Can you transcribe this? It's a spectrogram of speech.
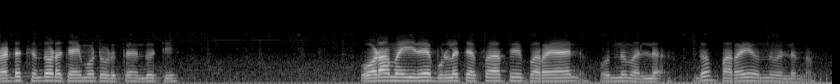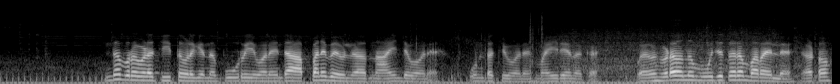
റെഡ് എന്തോടെ ചൈമോട്ട് കൊടുത്ത്? എന്ത് പറ്റി? ഓടാ മയിലെ ബുള്ളറ്റ് എഫ് ആർ പി പറയാൻ ഒന്നുമല്ല. എന്തോ പറയൊന്നുമല്ലെന്നോ എന്താ ബ്രോ ഇവിടെ ചീത്ത വിളിക്കുന്ന? പൂറി പോനെ എന്റെ അപ്പനെ പേര് വിളിക്കാ നായിന്റെ പോനെ ഉണ്ടച്ചു പോനെ മയിരേന്നൊക്കെ ഇവ- ഇവിടെ വന്ന് മൂജത്തരം പറയല്ലേ കേട്ടോ?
